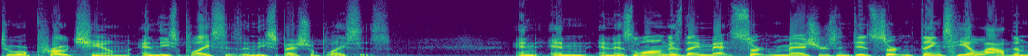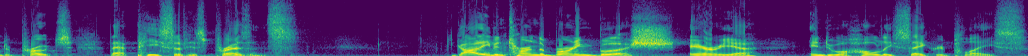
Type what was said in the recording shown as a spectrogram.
to approach him in these places, in these special places. And, and, and as long as they met certain measures and did certain things, he allowed them to approach that piece of his presence. God even turned the burning bush area into a holy, sacred place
